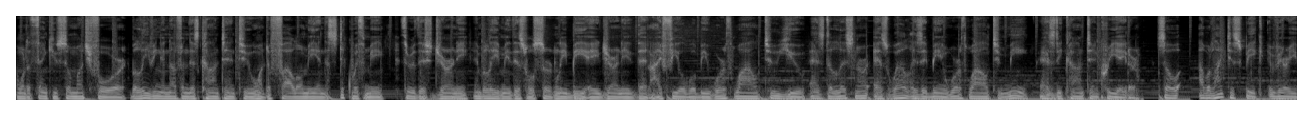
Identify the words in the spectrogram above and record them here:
I want to thank you so much for believing enough in this content to want to follow me and to stick with me through this journey. And believe me, this will certainly be a journey that I feel will be worthwhile to you as the listener, as well as it being worthwhile to me as the content creator. So I would like to speak very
